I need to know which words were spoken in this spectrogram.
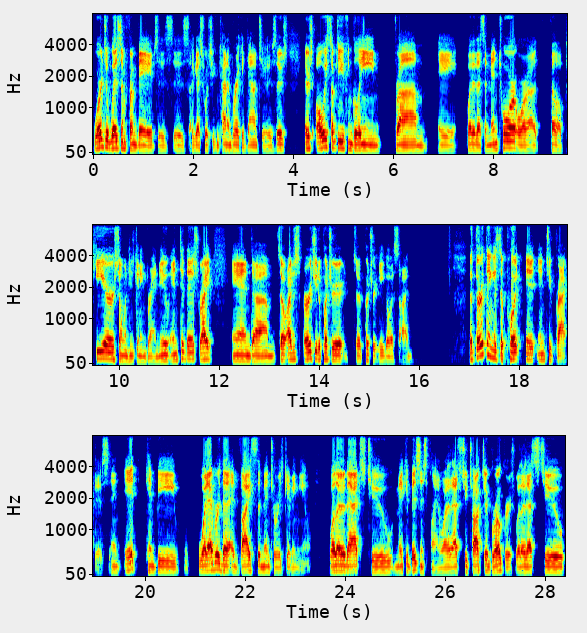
words of wisdom from babes is is i guess what you can kind of break it down to is there's there's always something you can glean from a whether that's a mentor or a fellow peer, someone who's getting brand new into this, right? And um, so I just urge you to put your to put your ego aside. The third thing is to put it into practice, and it can be whatever the advice the mentor is giving you. Whether that's to make a business plan, whether that's to talk to brokers, whether that's to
